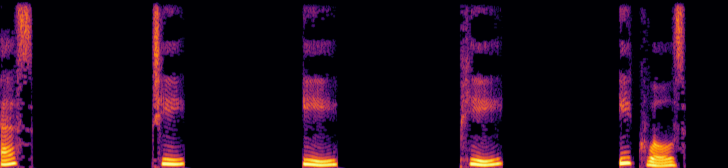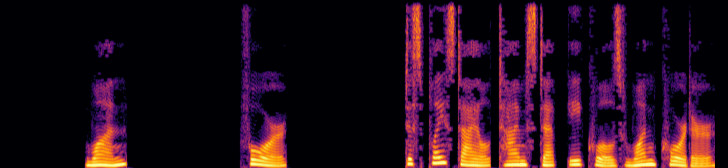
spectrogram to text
S T E P equals 1 4 display style time step equals 1 quarter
